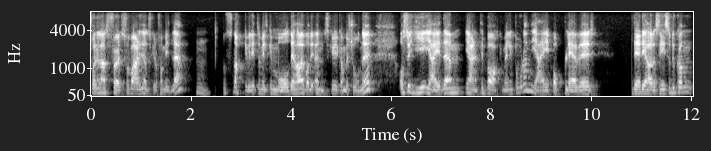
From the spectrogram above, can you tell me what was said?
får en følelse for hva er det de ønsker å formidle. Mm. Så snakker vi litt om hvilke mål de har, hva de ønsker, hvilke ambisjoner. Og så gir jeg dem gjerne en tilbakemelding på hvordan jeg opplever det de har å si. Så du kan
